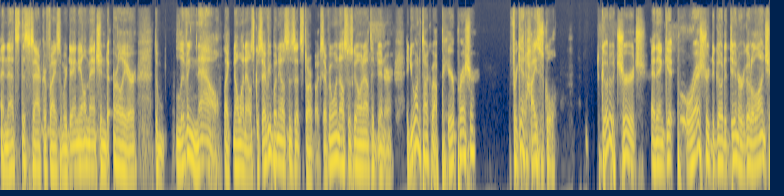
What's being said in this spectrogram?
And that's the sacrifice. And where Danielle mentioned earlier, the living now like no one else, because everybody else is at Starbucks, everyone else is going out to dinner. And you want to talk about peer pressure? Forget high school. Go to church and then get pressured to go to dinner or go to lunch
